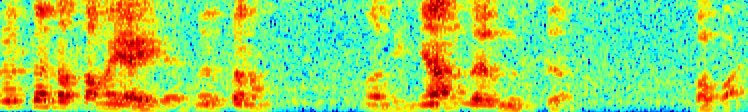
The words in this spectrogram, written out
നിർത്തേണ്ട സമയമായില്ലേ? നിർത്തണം. മതി ഞാൻ എന്തായാലും നിർത്തുകയാണ്. ബൈ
